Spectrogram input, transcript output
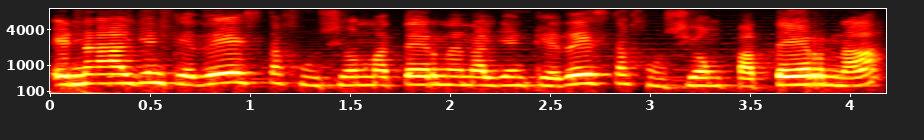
en alguien que dé esta función materna, en alguien que dé esta función paterna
